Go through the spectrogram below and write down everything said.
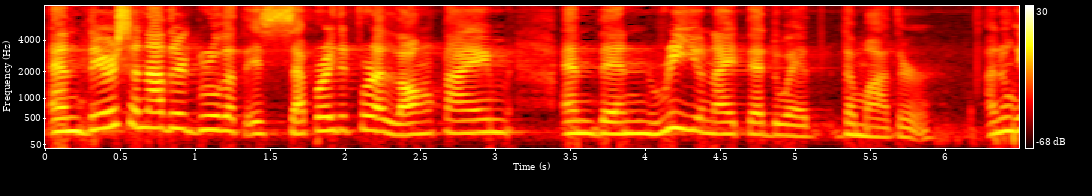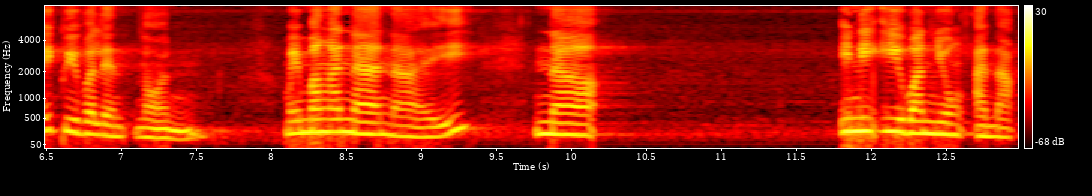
And there's another group that is separated for a long time and then reunited with the mother. Anong equivalent nun? May mga nanay na iniiwan yung anak.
